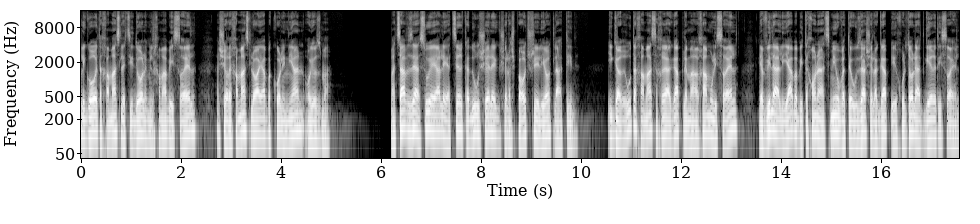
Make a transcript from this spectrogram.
לגרור את החמאס לצידו למלחמה בישראל, אשר לחמאס לא היה בה כל עניין או יוזמה. מצב זה עשוי היה לייצר כדור שלג של השפעות שליליות לעתיד. היגררות החמאס אחרי הגאפ למערכה מול ישראל, יביא לעלייה בביטחון העצמי ובתעוזה של הגאפ ביכולתו לאתגר את ישראל.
